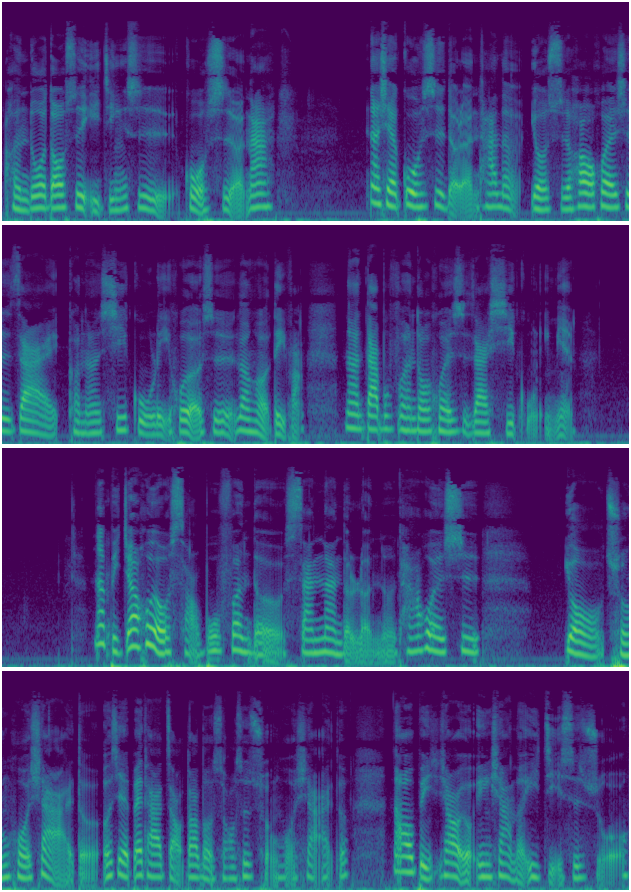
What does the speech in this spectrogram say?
很多都是已经是过世了。那那些过世的人，他的有时候会是在可能溪谷里，或者是任何地方，那大部分都会是在溪谷里面。那比较会有少部分的山难的人呢，他会是。有存活下来的，而且被他找到的时候是存活下来的。那我比较有印象的一集是说，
